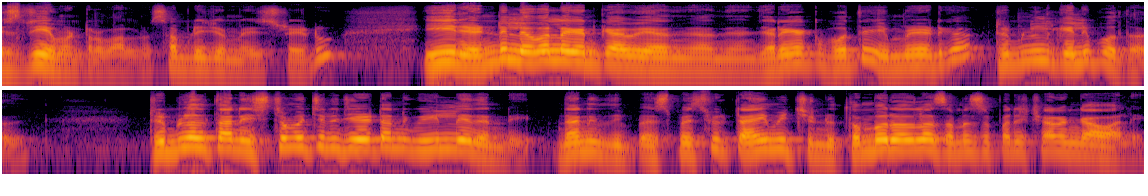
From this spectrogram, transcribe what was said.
ఎస్డిఎం అంటారు వాళ్ళు సబ్ డివిజన్ మేజిస్ట్రేటు ఈ రెండు లెవెల్లో కనుక అవి జరగకపోతే ఇమ్మీడియట్గా ట్రిబ్యునల్కి వెళ్ళిపోతుంది. ట్రిబ్యునల్ తను ఇష్టం వచ్చిన చేయడానికి వీలు లేదండి. దానికి స్పెసిఫిక్ టైం ఇచ్చిండు. తొంభై రోజుల సమస్య పరిష్కారం కావాలి.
